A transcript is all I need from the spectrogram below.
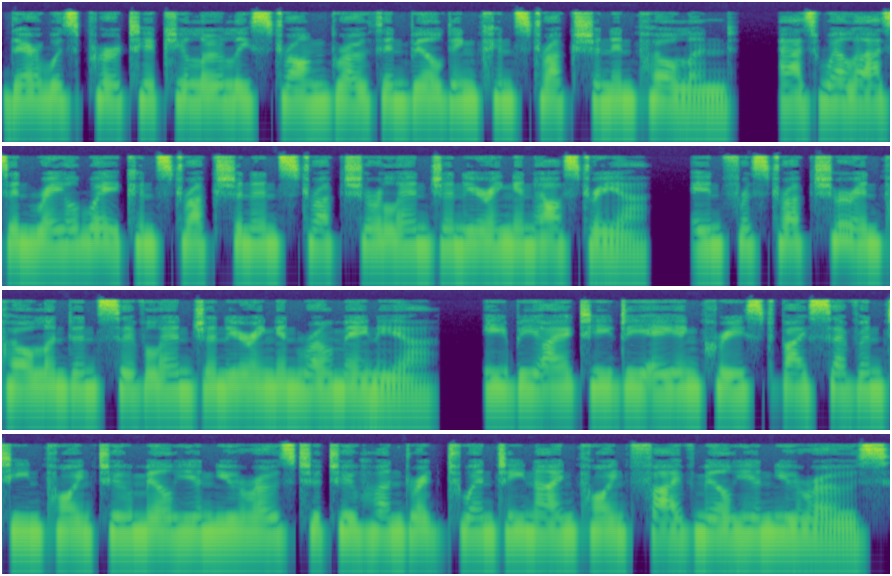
There was particularly strong growth in building construction in Poland, as well as in railway construction and structural engineering in Austria, infrastructure in Poland and civil engineering in Romania. EBITDA increased by 17.2 million euros to 229.5 million euros.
